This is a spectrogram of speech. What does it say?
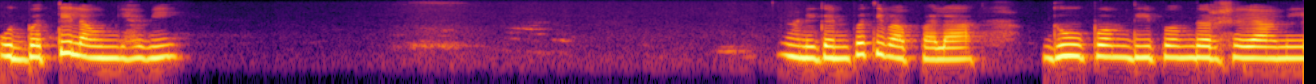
उदबत्ती लावून घ्यावी. आणि गणपती बाप्पाला धूपम दीपम दर्शयामी.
